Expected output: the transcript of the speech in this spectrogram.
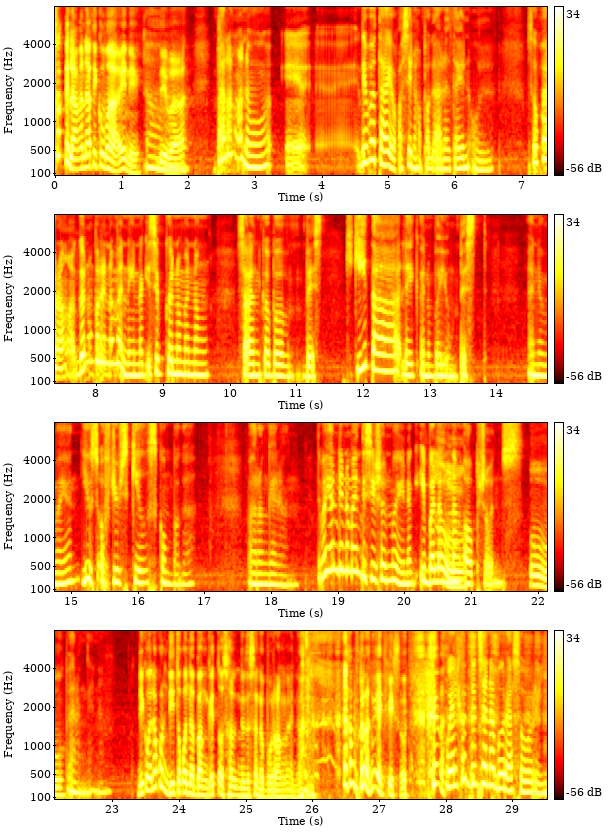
kailangan natin kumain eh. Oo. Di ba? Parang ano, eh, di ba tayo kasi nakapag-aral tayo all. So parang ah, ganun pa rin naman eh. Nag-isip ka naman ng saan ka ba best kikita, like ano ba yung best, ano ba yun? Use of your skills, kumbaga. Parang ganun. Di ba yun din naman yung decision mo eh. Nag-iba lang Oo. ng options. Oo. Parang ganun. Di ko alam kung dito ko nabanggit o sa, sa naburang, ano, naburang episode. Welcome dun sa Nabura, sorry.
